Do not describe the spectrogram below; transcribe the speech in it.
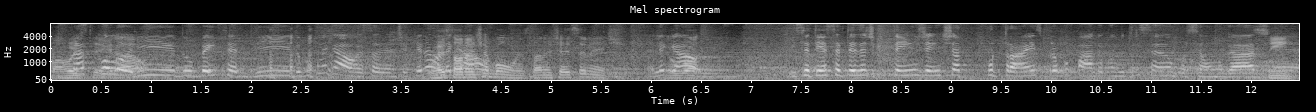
Arroz prato integral. colorido, bem servido, muito legal o restaurante aqui. Não, o restaurante legal. é bom, o restaurante é excelente. É legal. E você tem a certeza de que tem gente por trás preocupada com a nutrição, por ser um lugar Sim. É,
